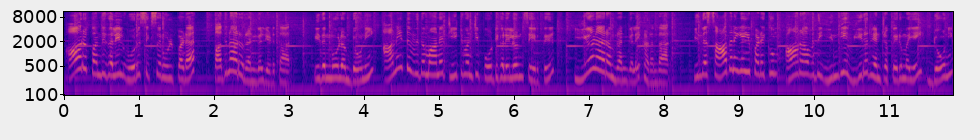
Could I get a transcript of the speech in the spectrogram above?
ஆறு பந்துகளில் ஒரு சிக்ஸர் உள்பட பதினாறு ரன்கள் எடுத்தார். இதன் மூலம் டோனி அனைத்து விதமான டி டுவெண்டி போட்டிகளிலும் சேர்த்து ஏழாயிரம் ரன்களை கடந்தார். இந்த சாதனையை படைக்கும் ஆறாவது இந்திய வீரர் என்ற பெருமையை டோனி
